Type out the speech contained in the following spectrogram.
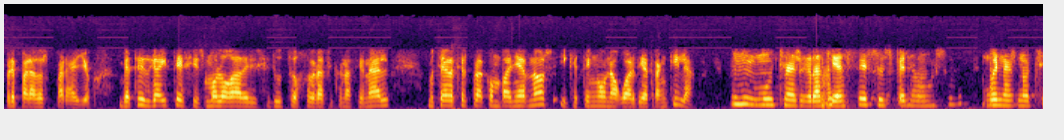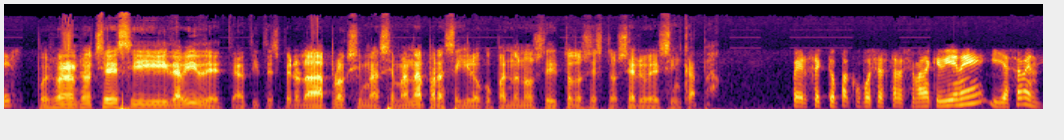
preparados para ello. Beatriz Gaite, sismóloga del Instituto Geográfico Nacional, muchas gracias por acompañarnos y que tenga una guardia tranquila. Muchas gracias, eso esperamos. Buenas noches. Pues buenas noches y David, eh, a ti te espero la próxima semana para seguir ocupándonos de todos estos héroes sin capa. Perfecto, Paco, pues hasta la semana que viene y ya saben,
